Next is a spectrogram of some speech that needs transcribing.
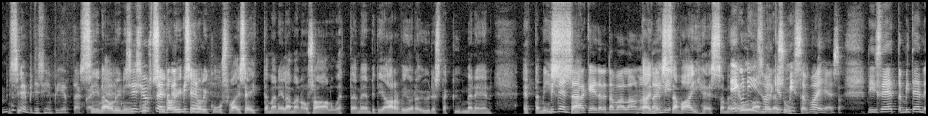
mitä si- meidän piti siihen piirtää kaikkea? Siinä oli, niin, siis just siinä, se, oli, miten... siinä oli kuusi vai seitsemän elämän osa-aluetta ja meidän piti arvioida yhdestä kymmeneen, että missä... Miten tärkeitä ne tavallaan on. Tai, tai missä mi... vaiheessa me Eikö ollaan niin, se olikin, missä vaiheessa. Niin se, että miten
